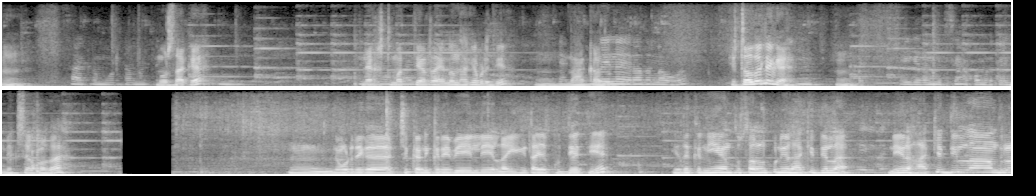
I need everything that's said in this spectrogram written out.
ಹ್ಞೂ ಮೂರು ಸಾಕೆ? ನೆಕ್ಸ್ಟ್ ಮತ್ತೆ ಏನಾರ ಇನ್ನೊಂದು ಹಾಕಿ ಬಿಡ್ತಿ? ಹ್ಞೂ ನಾಲ್ಕು ಇಷ್ಟ ಅದಿಲ್ಲ ಈಗ? ಹ್ಞೂ ಮಿಕ್ಸ್ ಹಾಕೋದ? ಹ್ಞೂ ನೋಡ್ರಿ ಈಗ ಚಿಕನ್ ಗ್ರೇವಿ ಇಲ್ಲಿ ಲೈಟಾಗಿ ಕುದ್ದೈತಿ. ಇದಕ್ಕೆ ನೀ ಅಂತೂ ಸ್ವಲ್ಪ ನೀರು ಹಾಕಿದ್ದಿಲ್ಲ. ನೀರು ಹಾಕಿದ್ದಿಲ್ಲ ಅಂದ್ರೂ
